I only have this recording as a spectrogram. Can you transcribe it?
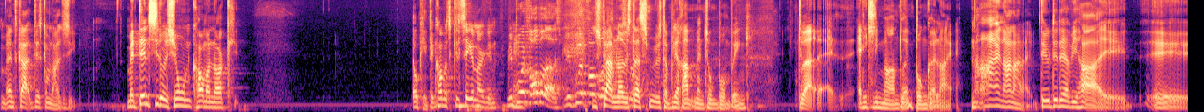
man skal, det skal man aldrig sige, men den situation kommer nok Okay, den kommer sk- sikkert nok igen. Vi burde forberede os. Vi burde forberede Nu spørger mig noget, hvis der, hvis der bliver ramt med en atombombe, ikke? Du er, er det ikke lige meget, om du er en bunker eller ej? Nej, nej, nej, nej. Det er jo det der, vi har øh, øh,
